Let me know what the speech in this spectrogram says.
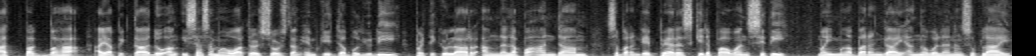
at pagbaha ay apektado ang isa sa mga water source ng MKWD, partikular ang Nalapaan Dam sa Barangay Perez, Kidapawan City may mga barangay ang nawala ng supply,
